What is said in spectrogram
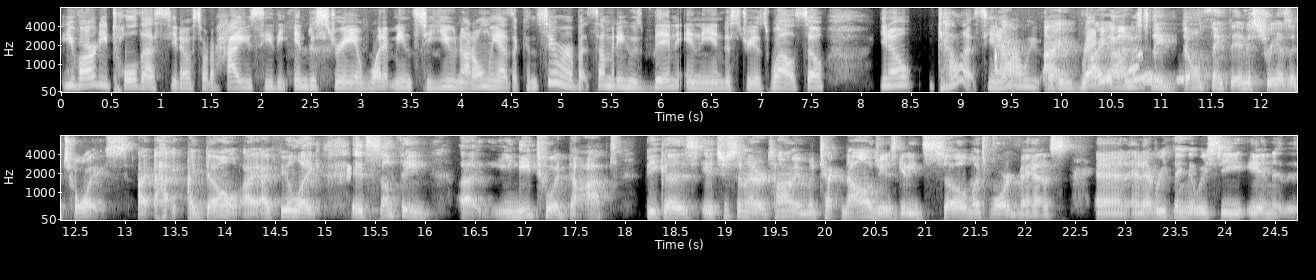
you've already told us, you know, sort of how you see the industry and what it means to you, not only as a consumer, but somebody who's been in the industry as well. So, you know, tell us, you know, are we, are I, we ready? I honestly don't think the industry has a choice. I, I, I don't. I, I, feel like it's something uh, you need to adopt because it's just a matter of time. I mean, technology is getting so much more advanced, and and everything that we see in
